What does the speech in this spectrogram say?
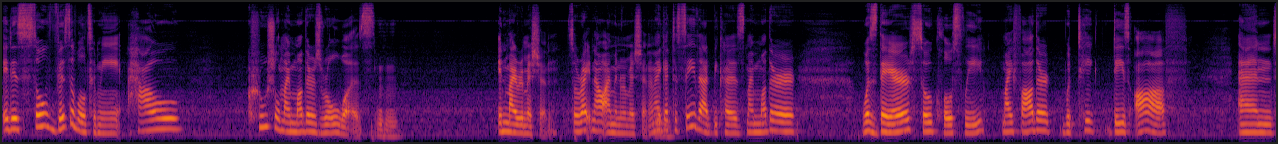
it is so visible to me how crucial my mother's role was Mhm. In my remission. So right now I'm in remission. And I get to say that because my mother was there so closely. My father would take days off and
